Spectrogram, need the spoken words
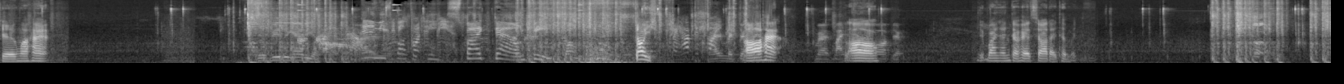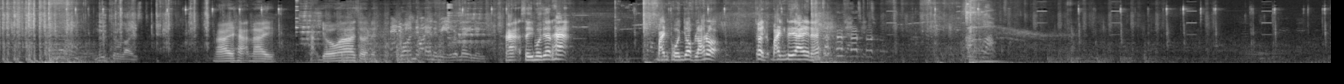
เชิงมาฮะ Revealing area. Enemy spotted B. Spike down B. จ้อย Hai mệt chẳng อ๋อ mệt. ฮะ Mệt, bánh Ờ. to chẳng. ยี่บ้านยันเธอเฮดช็อตไอเทม Neutralized. ไงฮะในฮะโยมาเจอนี่ One enemy remaining. ฮะสี่โมเดียนฮะบันผลยอบล้อหรอเอ้ยบันได้ไงนะ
